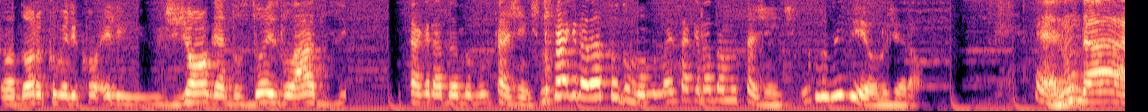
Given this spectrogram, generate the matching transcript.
Eu adoro como ele, ele joga dos dois lados e tá agradando muita gente. Não vai agradar todo mundo, mas agrada muita gente, inclusive eu no geral. É, não dá.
